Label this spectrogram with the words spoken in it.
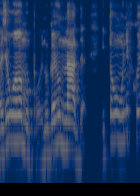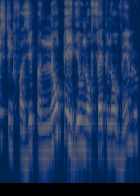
Mas eu amo, pô, eu não ganho nada. Então a única coisa que tem que fazer para não perder o NoFap novembro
